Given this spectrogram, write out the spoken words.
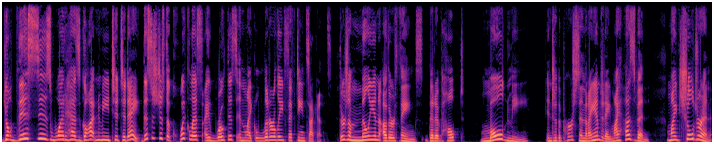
Y'all, this is what has gotten me to today. This is just a quick list. I wrote this in like literally 15 seconds. There's a million other things that have helped mold me into the person that I am today. My husband, my children,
